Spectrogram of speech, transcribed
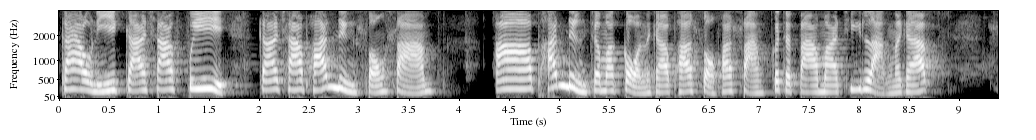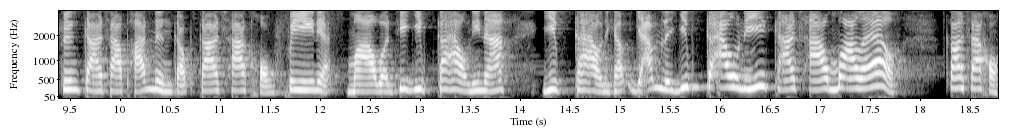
29 นี้กาชาฟรีกาชาพาร์ท1 2 3อ่าพาร์ทหนึ่งจะมาก่อนนะครับพาร์ทสองพาร์ทสามก็จะตามมาที่หลังนะครับ ซึ่งกาชาพาร์ทหนึ่งกับกาชาของฟรีเนี่ยมาวันที่ 29 นี้นะ29นี่ครับย้ำเลย 29 นี้กาชามาแล้ว กาชาของ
